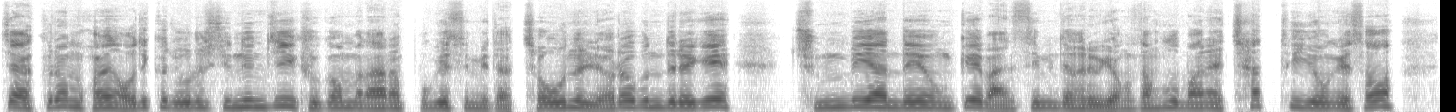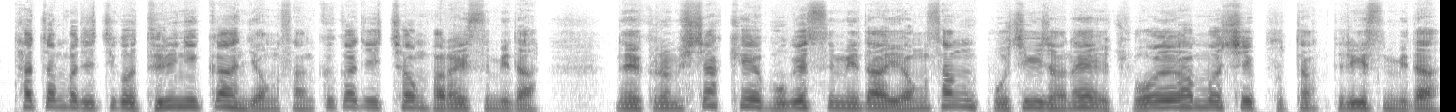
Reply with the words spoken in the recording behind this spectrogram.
자, 그럼 과연 어디까지 오를 수 있는지 그거 한번 알아보겠습니다. 저 오늘 여러분들에게 준비한 내용 꽤 많습니다. 그리고 영상 후반에 차트 이용해서 타점까지 찍어 드리니까 영상 끝까지 시청 바라겠습니다. 네, 그럼 시작해 보겠습니다. 영상 보시기 전에 좋아요 한 번씩 부탁드리겠습니다.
